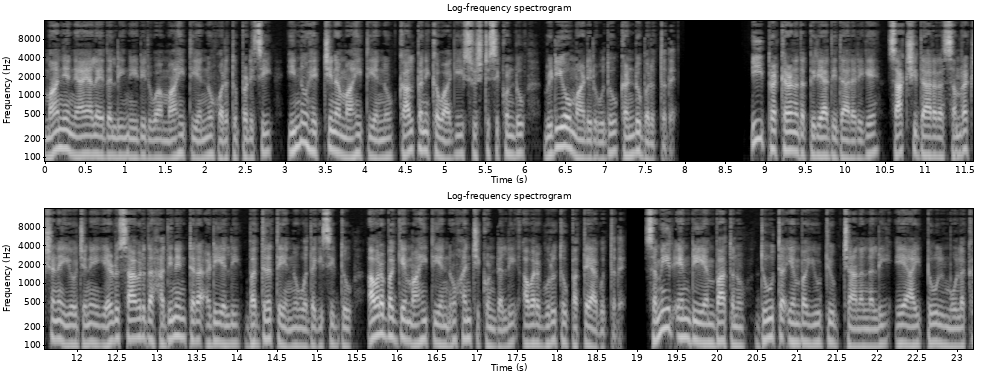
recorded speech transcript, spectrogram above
ಮಾನ್ಯ ನ್ಯಾಯಾಲಯದಲ್ಲಿ ನೀಡಿರುವ ಮಾಹಿತಿಯನ್ನು ಹೊರತುಪಡಿಸಿ ಇನ್ನೂ ಹೆಚ್ಚಿನ ಮಾಹಿತಿಯನ್ನು ಕಾಲ್ಪನಿಕವಾಗಿ ಸೃಷ್ಟಿಸಿಕೊಂಡು ವಿಡಿಯೋ ಮಾಡಿರುವುದು ಕಂಡುಬರುತ್ತದೆ. ಈ ಪ್ರಕರಣದ ಫಿರ್ಯಾದಿದಾರರಿಗೆ ಸಾಕ್ಷಿದಾರರ ಸಂರಕ್ಷಣೆ ಯೋಜನೆ ಎರಡು ಸಾವಿರದ ಹದಿನೆಂಟರ ಅಡಿಯಲ್ಲಿ ಭದ್ರತೆಯನ್ನು ಒದಗಿಸಿದ್ದು, ಅವರ ಬಗ್ಗೆ ಮಾಹಿತಿಯನ್ನು ಹಂಚಿಕೊಂಡಲ್ಲಿ ಅವರ ಗುರುತು ಪತ್ತೆಯಾಗುತ್ತದೆ. ಸಮೀರ್ ಎಂಡಿ ಎಂಬಾತನು ದೂತ ಎಂಬ ಯೂಟ್ಯೂಬ್ ಚಾನಲ್ನಲ್ಲಿ ಎಐ ಟೂಲ್ ಮೂಲಕ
